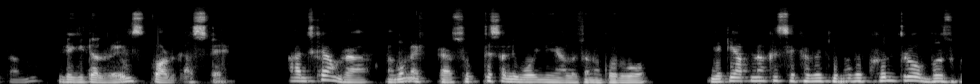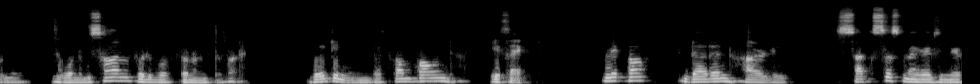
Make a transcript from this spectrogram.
স্বাগতম ডিজিটাল রেলস পডকাস্টে আজকে আমরা এমন একটা শক্তিশালী বই নিয়ে আলোচনা করব, যেটি আপনাকে শেখাবে কীভাবে ক্ষুদ্র অভ্যাসগুলো জীবনে বিশাল পরিবর্তন আনতে পারে। বইটির নাম দ্য কম্পাউন্ড ইফেক্ট লেখক ড্যারেন হার্ডি সাকসেস ম্যাগাজিনের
